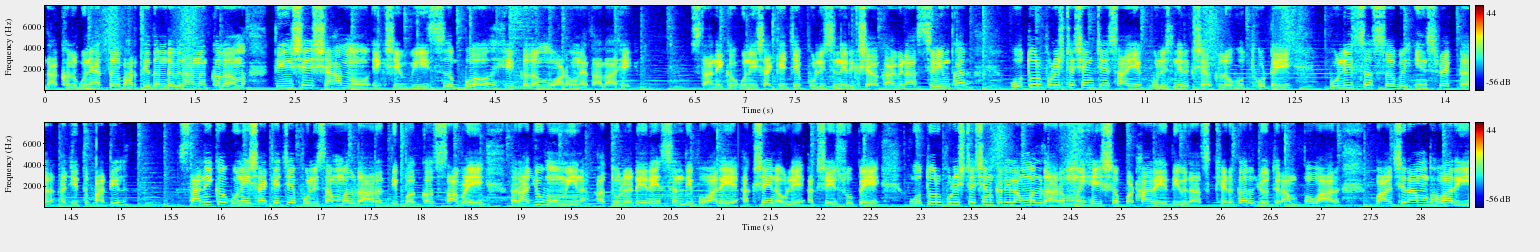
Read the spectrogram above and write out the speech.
दाखल गुन्ह्यात भारतीय दंडविधान कलम तीनशे शहाण्णव एकशे वीस ब हे कलम वाढवण्यात आलं आहे. स्थानिक गुन्हे शाखेचे पोलीस निरीक्षक अविनाश सिळीमकर ओतूर पोलीस स्टेशनचे सहाय्यक पोलीस निरीक्षक Lahu Thote police sub inspector Ajit Patil स्थानिक गुन्हे शाखेचे पोलीस अंमलदार दीपक साबळे राजू मोमीन अतुल डेरे संदीप वारे अक्षय नवले अक्षय सुपे ओतूर पोलीस स्टेशनकडील अंमलदार महेश पठारे देविदास खेडकर ज्योतिराम पवार बाळशीराम भवारी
